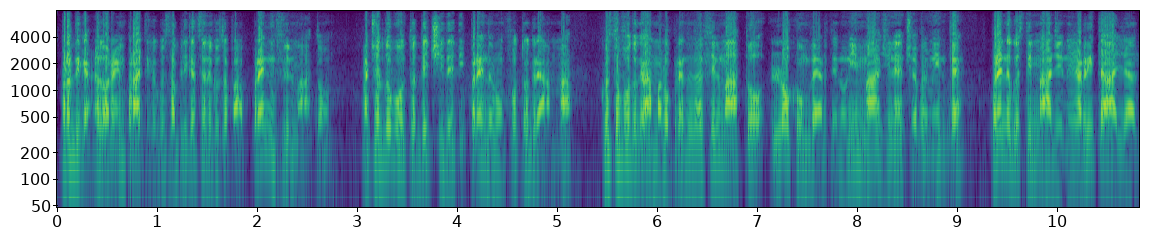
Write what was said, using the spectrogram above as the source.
Pratica, allora, in pratica questa applicazione cosa fa? Prende un filmato, a un certo punto decide di prendere un fotogramma, questo fotogramma lo prende dal filmato, lo converte in un'immagine, cioè veramente, prende questa immagine, ritaglia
